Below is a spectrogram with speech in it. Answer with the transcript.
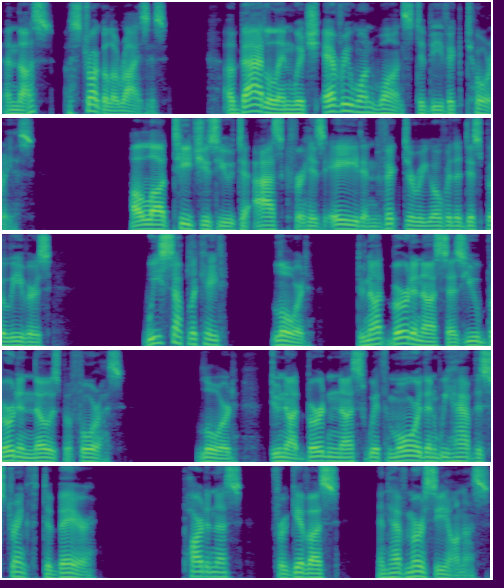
and thus a struggle arises, a battle in which everyone wants to be victorious. Allah teaches you to ask for His aid and victory over the disbelievers. We supplicate, Lord, do not burden us as you burden those before us. Lord, do not burden us with more than we have the strength to bear. Pardon us, forgive us, and have mercy on us.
